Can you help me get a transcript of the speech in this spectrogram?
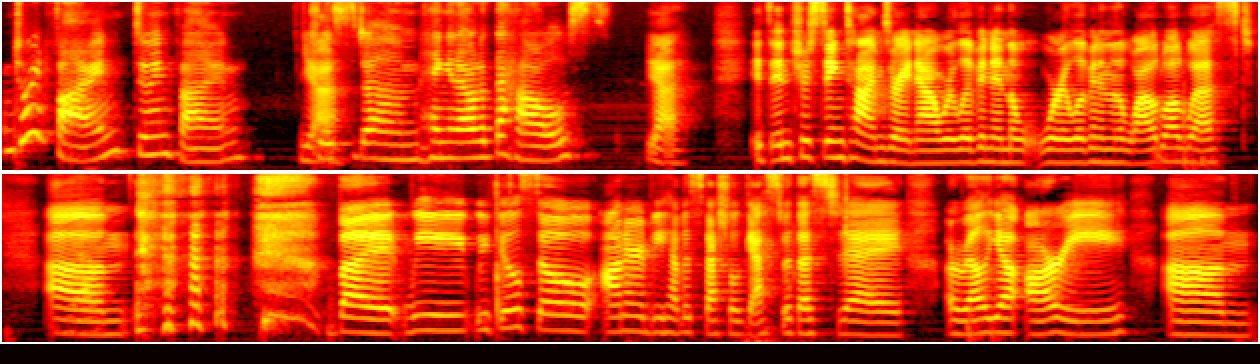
I'm doing fine. Doing fine. Yeah. Just um, hanging out at the house. Yeah it's interesting times right now. We're living in the we're living in the wild wild west. Um, yeah. but we we feel so honored. We have a special guest with us today, Aurelia Ari, um,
